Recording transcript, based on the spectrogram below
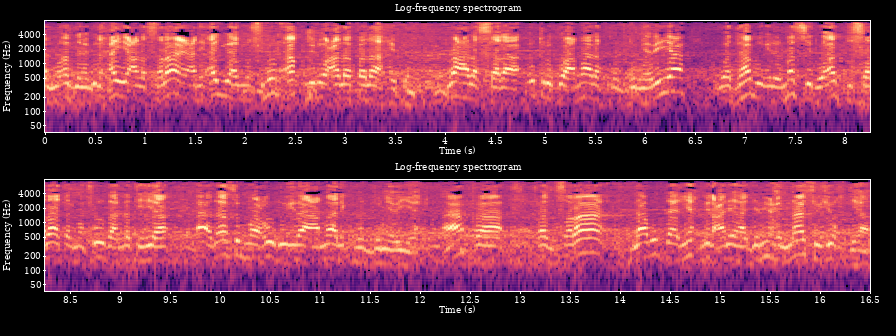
المؤذن يقول حي على الصلاة. يعني أيها المسلمون أقبلوا على فلاحكم وعلى الصلاة. اتركوا أعمالكم الدنيوية واذهبوا إلى المسجد وادوا الصلاة المفروضة التي هي هذا ثم عودوا إلى أعمالكم الدنيوية. ها؟ فالصلاة لا بد أن يقبل عليها جميع الناس في وقتها.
